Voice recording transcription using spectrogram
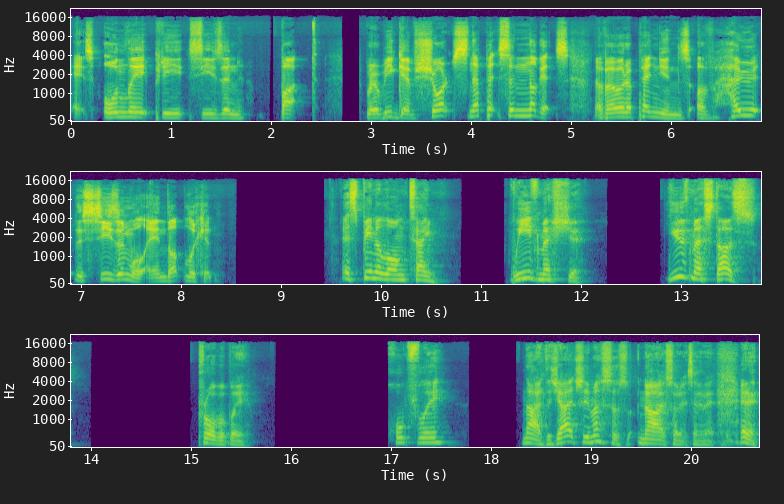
It's only pre season, but where we give short snippets and nuggets of our opinions of how the season will end up looking. It's been a long time. We've missed you. You've missed us. Probably. Hopefully. Nah, did you actually miss us? Nah, it's sorry, sorry. Anyway,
